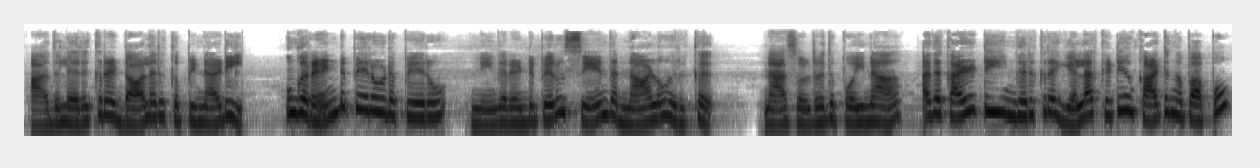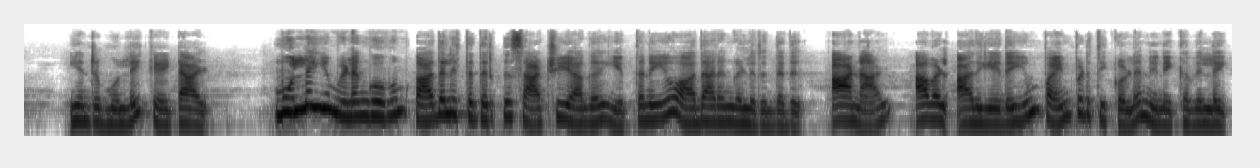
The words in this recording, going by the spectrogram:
அதுல இருக்கிற டாலருக்கு பின்னாடி உங்க ரெண்டு பேரோட பேரும் நீங்க ரெண்டு பேரும் சேர்ந்த நாளும் இருக்கு. நான் சொல்றது பொய்னா அதை கழட்டி இங்க இருக்கிற எல்லார்கிட்டயும் காட்டுங்க பாப்போம் என்று முல்லை கேட்டாள். முல்லையும் இளங்கோவும் காதலித்ததற்கு சாட்சியாக எத்தனையோ ஆதாரங்கள் இருந்தது. ஆனால் அவள் அது எதையும் பயன்படுத்திக் கொள்ள நினைக்கவில்லை.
